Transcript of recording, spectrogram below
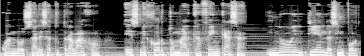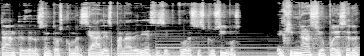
Cuando sales a tu trabajo, es mejor tomar café en casa y no en tiendas importantes de los centros comerciales, panaderías y sectores exclusivos. El gimnasio puede ser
